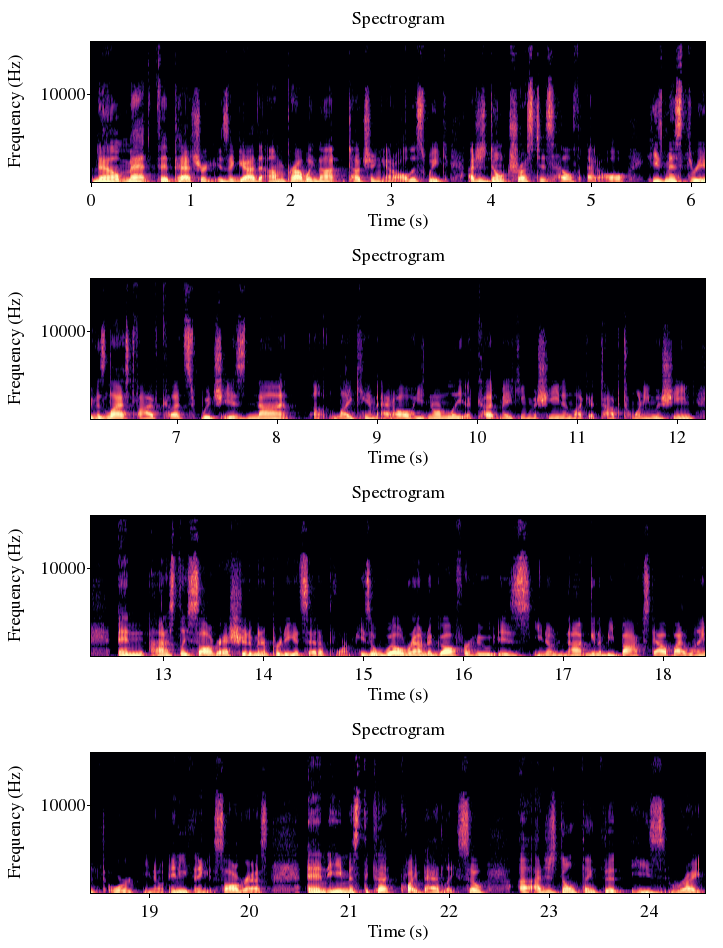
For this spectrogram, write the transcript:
Now, Matt Fitzpatrick is a guy that I'm probably not touching at all this week. I just don't trust his health at all. He's missed three of his last five cuts, which is not uh, like him at all. He's normally a cut making machine and like a top 20 machine. And honestly, Sawgrass should have been a pretty good setup for him. He's a well rounded golfer who is, you know, not going to be boxed out by length or, you know, anything at Sawgrass. And he missed the cut quite badly. So uh, I just don't think that he's right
